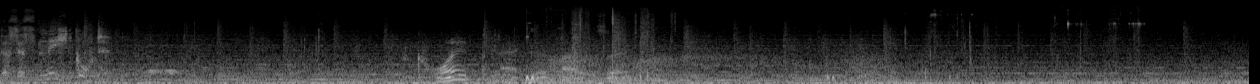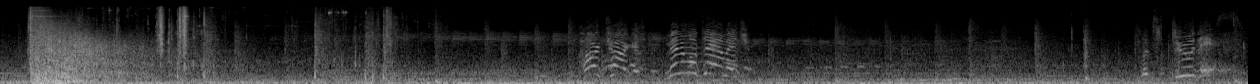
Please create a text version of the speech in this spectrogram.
das ist nicht gut. quite active, I would say. Hard target! Minimal damage! Let's do this! This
